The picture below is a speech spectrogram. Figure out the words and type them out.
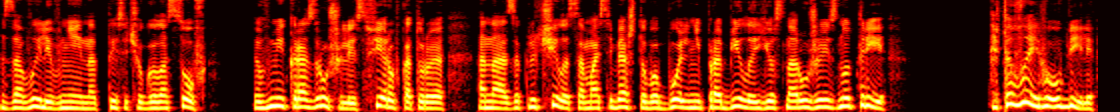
завыли в ней на тысячу голосов — вмиг разрушили сферу, в которую она заключила сама себя, чтобы боль не пробила ее снаружи и изнутри. «Это вы его убили!»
